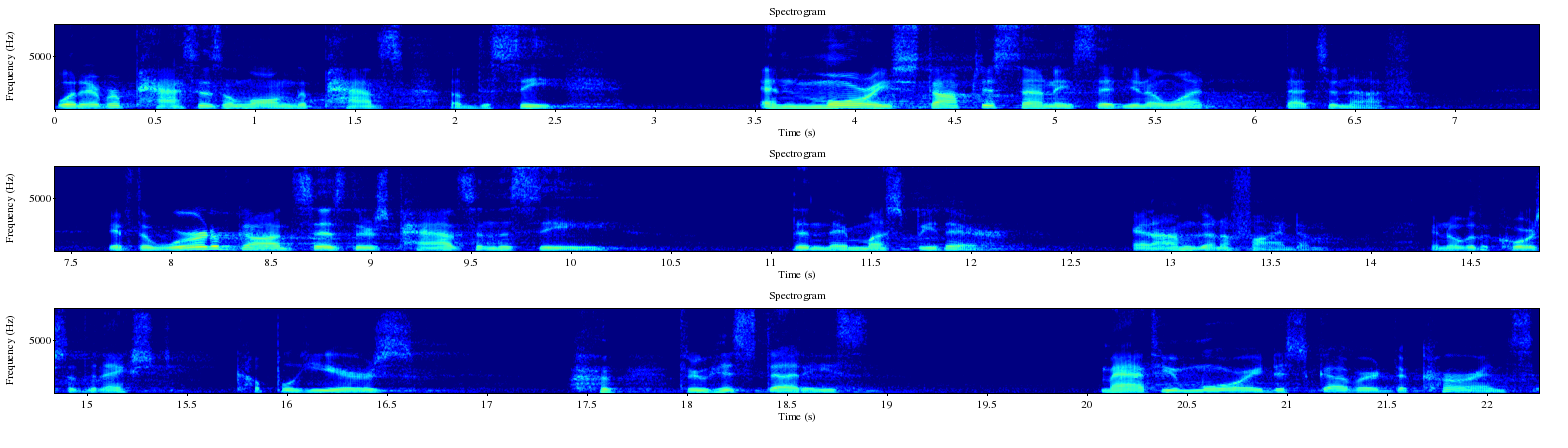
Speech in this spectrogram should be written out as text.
whatever passes along the paths of the sea. And Maury stopped his son and he said, You know what? That's enough. If the word of God says there's paths in the sea, then they must be there. And I'm going to find them. And over the course of the next couple years, through his studies, Matthew Maury discovered the currents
